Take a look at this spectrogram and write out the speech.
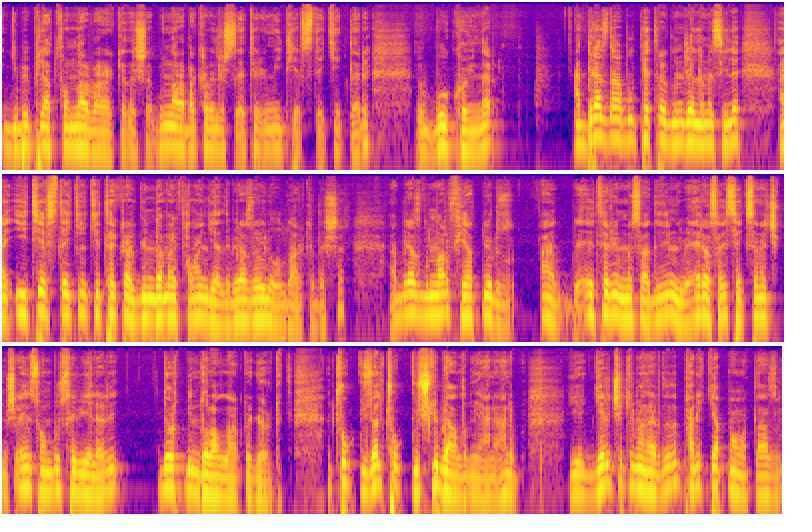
gibi platformlar var arkadaşlar. Bunlara bakabilirsiniz. Ethereum ETF stakingleri bu coinler. Biraz daha bu Petra güncellemesiyle hani ETF staking'i tekrar gündeme falan geldi. Biraz öyle oldu arkadaşlar. Biraz bunları fiyatlıyoruz. Ha, Ethereum mesela dediğim gibi RSI 80'e çıkmış. En son bu seviyeleri 4000 dolarlarda gördük. Çok güzel, çok güçlü bir alım yani. Hani geri çekilmelerde de panik yapmamak lazım.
